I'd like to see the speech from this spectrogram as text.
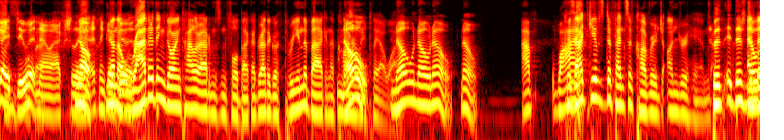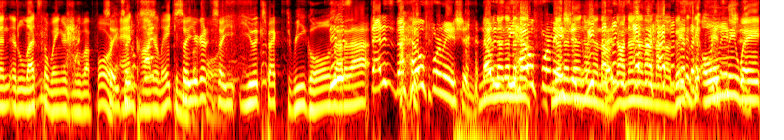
think I is do it now. Actually, No, I think no, I no. do it. Rather than going Tyler Adams in fullback, I'd rather go three in the back and have Connor No, play out wide. no, no, no, no. Ab- why? because that gives defensive coverage under him. But it, there's no. and then it lets the wingers move up forward, so- and Connor Lade can so move you're up gonna so forward. you, you expect three goals This out is- of that? that is the hell formation. No, that is no, no, the no, hell no. formation. No, no, no, We've- no, no, no, no, ever no, no, no. This is the only formation. way.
